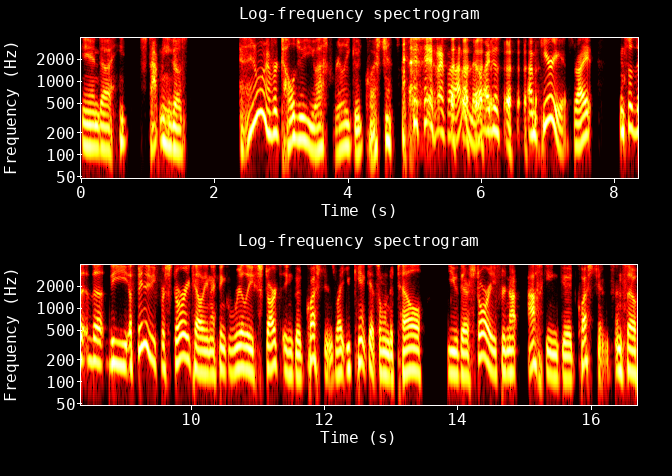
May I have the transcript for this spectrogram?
and uh, he stopped me. He goes, "Has anyone ever told you you ask really good questions?" and I said, "I don't know. I just I'm curious, right?" And so the the the affinity for storytelling, I think, really starts in good questions, right? You can't get someone to tell you their story if you're not asking good questions. And so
